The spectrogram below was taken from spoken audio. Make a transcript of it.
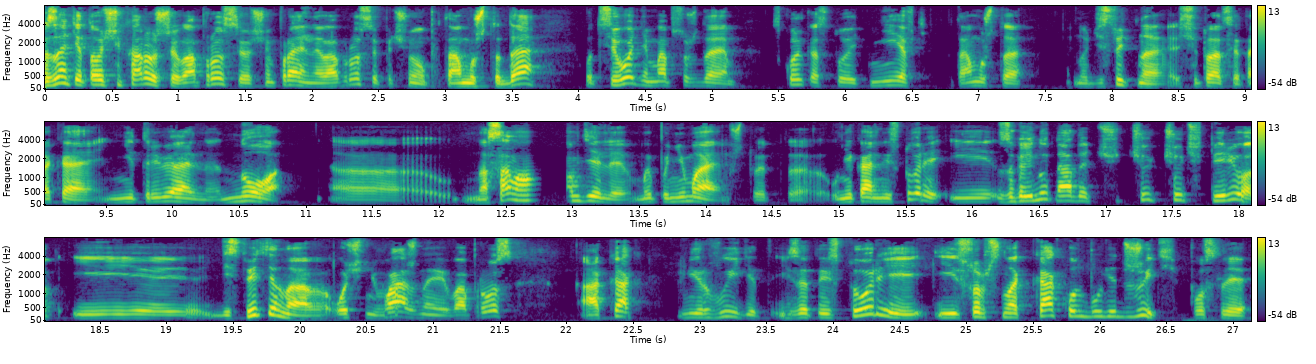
Вы знаете, это очень хорошие вопросы, очень правильные вопросы. Почему? Потому что, да, вот сегодня мы обсуждаем, сколько стоит нефть, потому что, ну, действительно, ситуация такая нетривиальная, но э, на самом деле мы понимаем, что это уникальная история, и заглянуть надо чуть-чуть вперед. И действительно, очень важный вопрос, а как мир выйдет из этой истории, и, собственно, как он будет жить после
